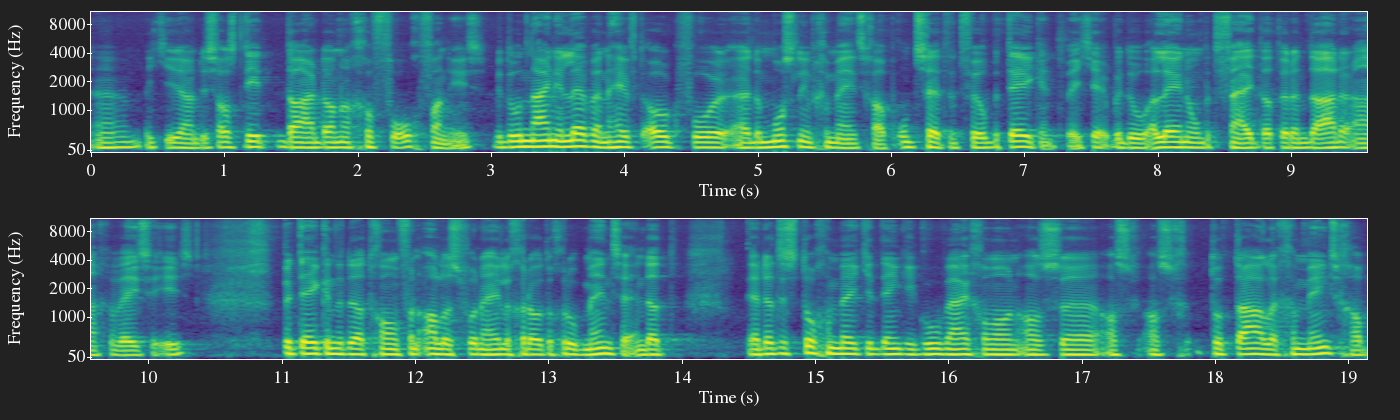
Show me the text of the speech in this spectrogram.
ehm, weet je, dus als dit daar dan een gevolg van is. Ik bedoel, 9-11 heeft ook voor eh, de moslimgemeenschap ontzettend veel betekend. Weet je, ik bedoel, alleen om het feit dat er een dader aangewezen is... betekende dat gewoon van alles voor een hele grote groep mensen. En dat, ja, dat is toch een beetje, denk ik, hoe wij gewoon als, eh, als, als totale gemeenschap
